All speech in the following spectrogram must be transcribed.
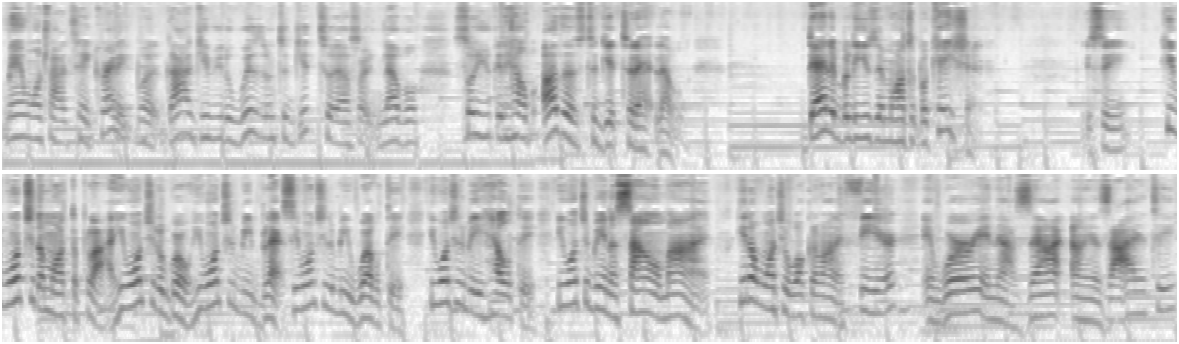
Man won't try to take credit, but God give you the wisdom to get to a certain level so you can help others to get to that level. Daddy believes in multiplication. You see, he wants you to multiply. He wants you to grow. He wants you to be blessed. He wants you to be wealthy. He wants you to be healthy. He wants you to be in a sound mind. He don't want you walking around in fear and worry and uh, anxiety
